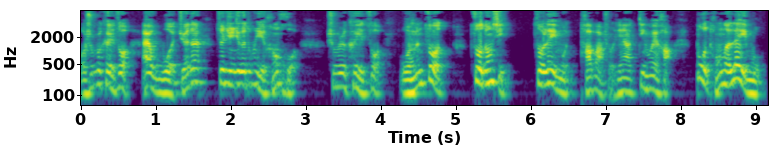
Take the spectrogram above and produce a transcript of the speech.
我是不是可以做？哎，我觉得最近这个东西很火，是不是可以做？我们做做东西，做类目，淘宝首先要定位好，不同的类目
